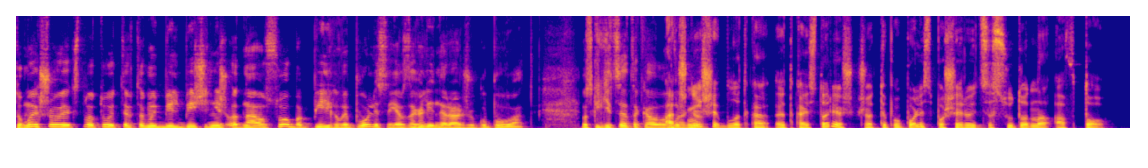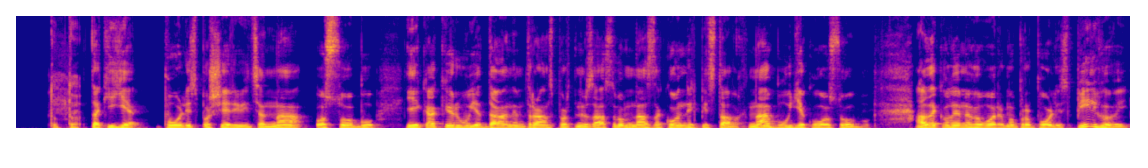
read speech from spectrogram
Тому, якщо ви експлуатуєте автомобіль більше ніж одна особа, пільгові поліси я взагалі не раджу купувати, оскільки це така А раніше була така, е, така історія, що типу поліс поширюється суто на авто. Тобто, Так і є. Поліс поширюється на особу, яка керує даним транспортним засобом на законних підставах на будь-яку особу. Але коли ми говоримо про поліс пільговий,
